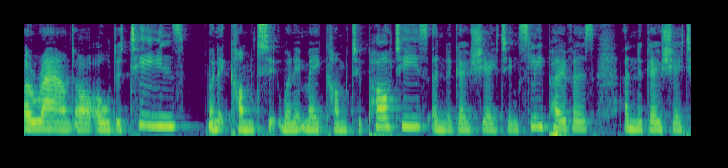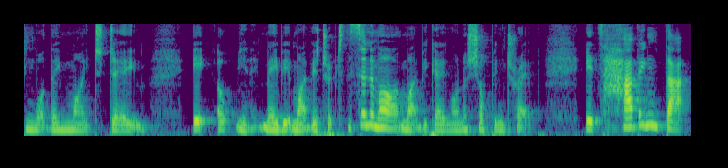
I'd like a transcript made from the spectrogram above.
around our older teens when it come to when it may come to parties and negotiating sleepovers and negotiating what they might do it oh, you know maybe it might be a trip to the cinema it might be going on a shopping trip it's having that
